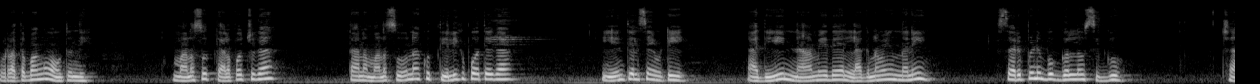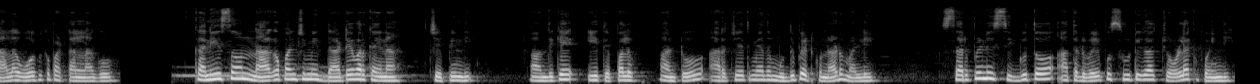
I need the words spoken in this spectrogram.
వ్రతభంగం అవుతుంది. మనసు తెలపొచ్చుగా? తన మనసు నాకు తెలియకపోతేగా? ఏం తెలిసేమిటి? అది నా మీదే లగ్నమై ఉందని? సరిపిణి బుగ్గల్లో సిగ్గు. చాలా ఓపిక పట్టాలి నాకు. కనీసం నాగపంచమి దాటే వరకైనా. చెప్పింది. అందుకే ఈ తిప్పలు అంటూ అరచేతి మీద ముద్దు పెట్టుకున్నాడు మళ్ళీ. సర్పిణి సిగ్గుతో అతడి వైపు సూటిగా చూడలేకపోయింది.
